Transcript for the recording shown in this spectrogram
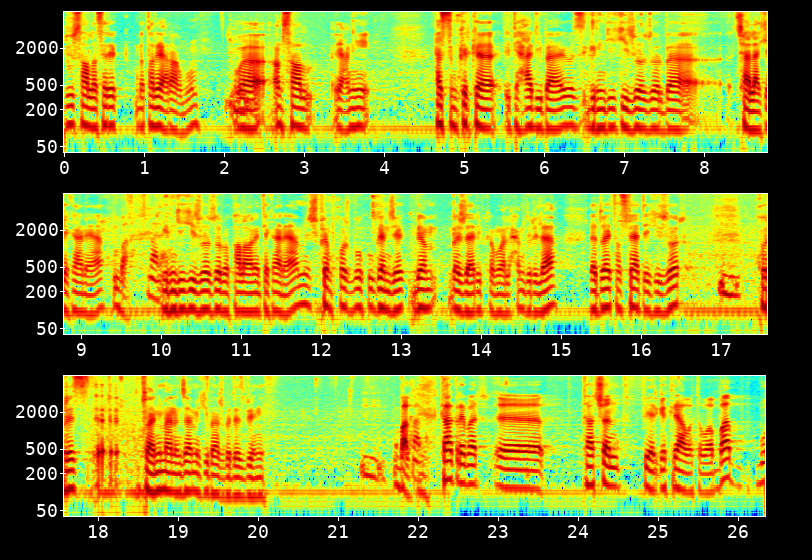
دوو ساڵ لەسەرێک بەتەڵی عێراق بووم و ئەمساڵ یعنی هەستم کرد کە ئیتحادی بایۆز گرنگیکی زۆر زۆر بە چالاکیەکانەیە بەڵێ. بەڵێ. گرنگیکی زۆر زۆر بە پاڵەوانێتەکانەیە منیش پێم خۆش بوو وەکوو گەنجێک بێم بەشداری بکەم و الحمدللە لە دوای تەسفیاتێکی زۆر قورس توانیمان ئەنجامێکی باش بەدەست بێنین. بەڵێ کاک ڕێبەر تا چەند فێرگە کراوەتەوە با بۆ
